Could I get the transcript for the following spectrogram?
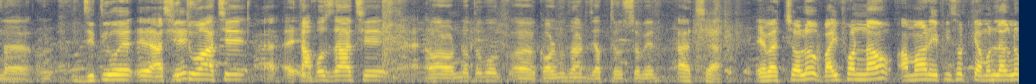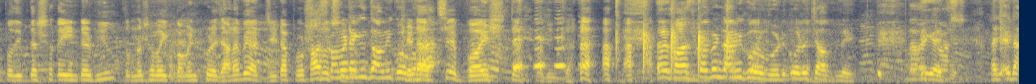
আহ, আছে। জিতু আছে তাপসদা আছে আমার অন্যতম কর্ণধার যাত্রা উৎসবের। আচ্ছা এবার চলো বাই ফর নাও আমার এপিসোড কেমন লাগল প্রদীপদার সাথে ইন্টারভিউ তোমরা সবাই কমেন্ট করে জানাবে আর যেটা প্রশ্ন কিন্তু আমি করব, হ্যাঁ? হচ্ছে বয়সটা ফার্স্ট কমেন্ট আমি করব কোনো চাপ নেই। ঠিক আছে। আচ্ছা এটা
